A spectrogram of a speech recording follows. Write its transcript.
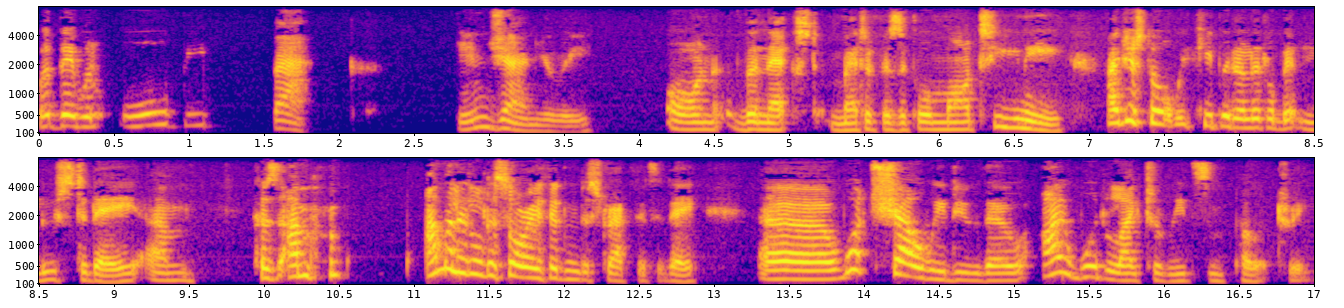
But they will all be back in January on the next metaphysical martini. I just thought we'd keep it a little bit loose today, because um, I'm I'm a little disoriented and distracted today. Uh, what shall we do though? I would like to read some poetry.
